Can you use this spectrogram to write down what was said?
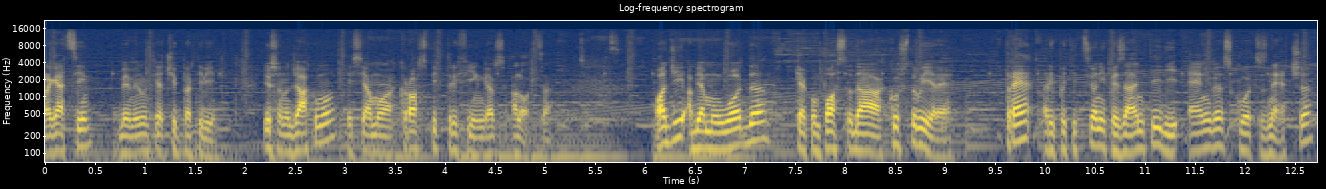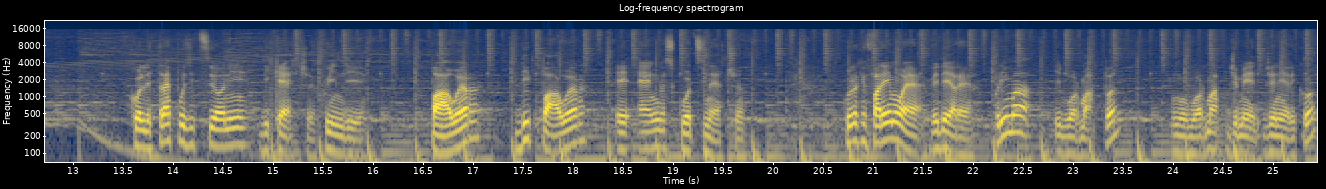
ragazzi, benvenuti a Chipper TV. Io sono Giacomo e siamo a CrossFit Three Fingers a Lozza. Oggi abbiamo un WOD che è composto da costruire tre ripetizioni pesanti di Hang Squat Snatch con le tre posizioni di catch, quindi Power, Deep Power e Hang Squat Snatch. Quello che faremo è vedere prima il warm up, un warm up generico,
